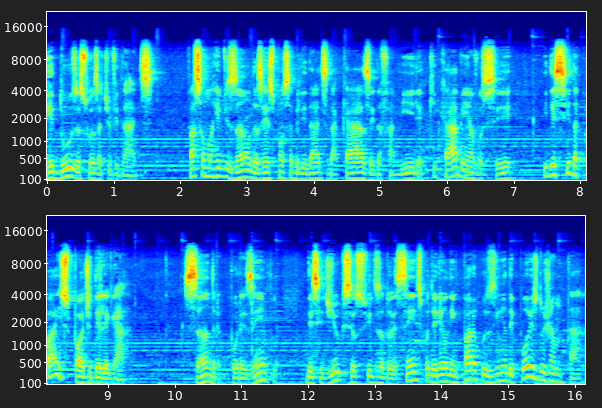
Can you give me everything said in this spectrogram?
reduza suas atividades. Faça uma revisão das responsabilidades da casa e da família que cabem a você e decida quais pode delegar. Sandra, por exemplo, decidiu que seus filhos adolescentes poderiam limpar a cozinha depois do jantar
